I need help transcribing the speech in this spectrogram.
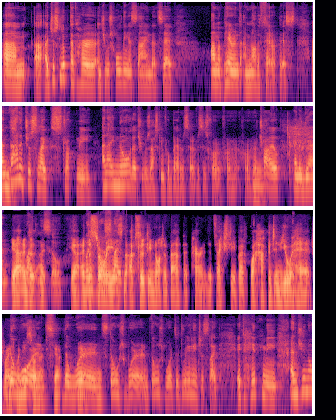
Um, I just looked at her, and she was holding a sign that said, I'm a parent, I'm not a therapist. And Hmm. that it just like struck me. And I know that she was asking for better services for, for her, for her hmm. child. And again. Yeah, and the- I- so. Yeah, and But the it story is like- no- absolutely not about that parent. It's actually about what happened in your head, right? When words, you saw that. Yeah. the yeah. words, those words, those words, it really just like, it hit me. And you know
